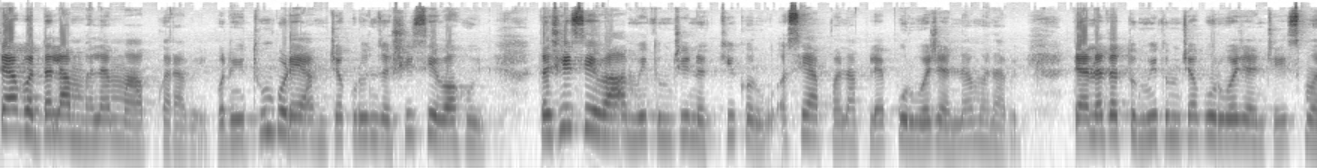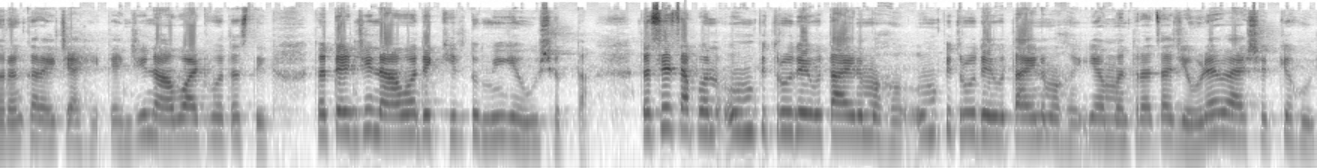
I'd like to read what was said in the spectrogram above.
त्याबद्दल आम्हाला माफ करावे. पण इथून पुढे आमच्याकडून जशी सेवा होईल तशी सेवा आम्ही तुमची नक्की करू असे आपण आपल्या पूर्वजांना म्हणावे. त्यानंतर तुम्ही तुमच्या पूर्वजांचे स्मरण करायचे आहे. त्यांची नावं आठवत असतील तर त्यांची नावं देखील तुम्ही घेऊ शकता. तसेच आपण ओम पितृदेवताय नमः ओम पितृदेवताय नमः या मंत्राचा जेवढ्या वेळा शक्य होईल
